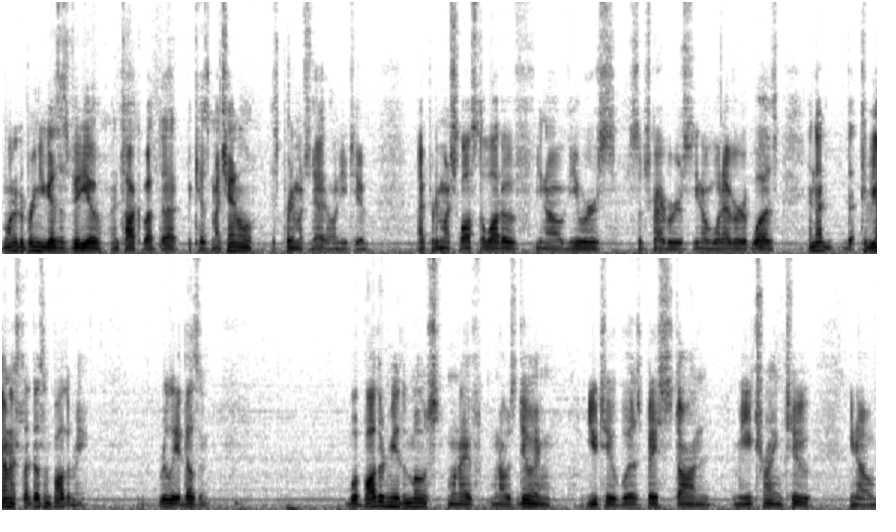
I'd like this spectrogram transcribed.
wanted to bring you guys this video and talk about that because my channel is pretty much dead on YouTube. I pretty much lost a lot of, you know, viewers, subscribers, you know, whatever it was. And that, that to be honest, that doesn't bother me. Really, it doesn't. What bothered me the most when I when I was doing YouTube was based on me trying to, you know,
